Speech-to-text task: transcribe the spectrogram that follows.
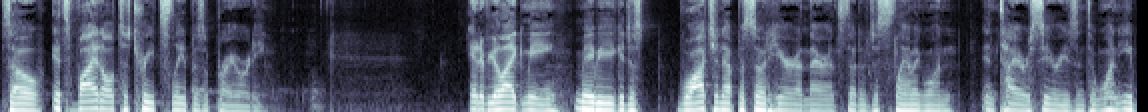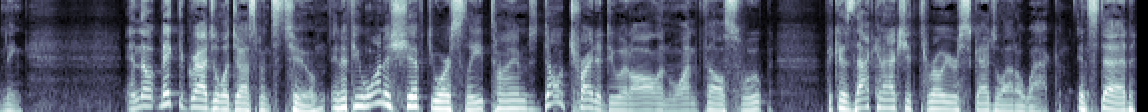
So it's vital to treat sleep as a priority. And if you're like me, maybe you could just watch an episode here and there instead of just slamming one entire series into one evening. And they'll make the gradual adjustments too. And if you want to shift your sleep times, don't try to do it all in one fell swoop because that can actually throw your schedule out of whack. Instead,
